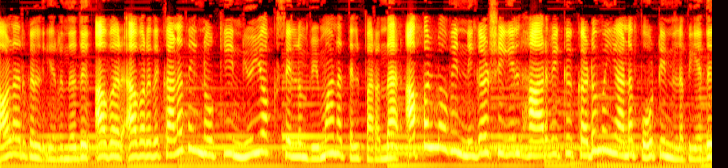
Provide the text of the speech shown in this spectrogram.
டாலர்கள் இருந்தது. அவர் அவரது கனவை நோக்கி நியூயார்க் செல்லும் விமானத்தில் பறந்தார். அப்பல்லோவின் நிகழ்ச்சியில் ஹார்விக்கு கடுமையான போட்டி நிலவியது.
